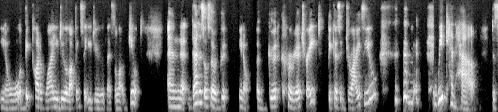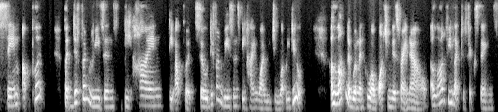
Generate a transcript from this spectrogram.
you know a big part of why you do a lot of things that you do there's a lot of guilt. And that is also a good you know a good career trait because it drives you. We can have the same output but different reasons behind the output. So different reasons behind why we do what we do. A lot of the women who are watching this right now a lot of you like to fix things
